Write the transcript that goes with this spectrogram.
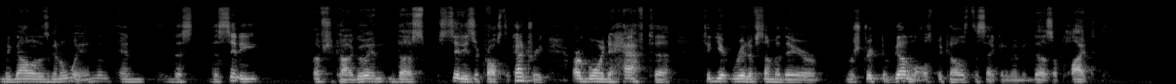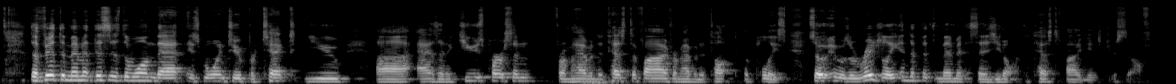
McDonald is going to win, and, and the, the city of Chicago and thus cities across the country are going to have to, to get rid of some of their restrictive gun laws because the Second Amendment does apply to them. The Fifth Amendment, this is the one that is going to protect you uh, as an accused person from having to testify, from having to talk to the police. So it was originally in the Fifth Amendment, it says you don't have to testify against yourself.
